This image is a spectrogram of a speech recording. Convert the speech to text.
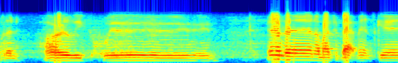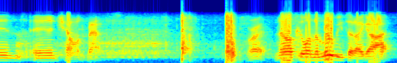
And then Harley Quinn. And then a bunch of Batman skins and challenge maps. Alright, now let's go on the movies that I got.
